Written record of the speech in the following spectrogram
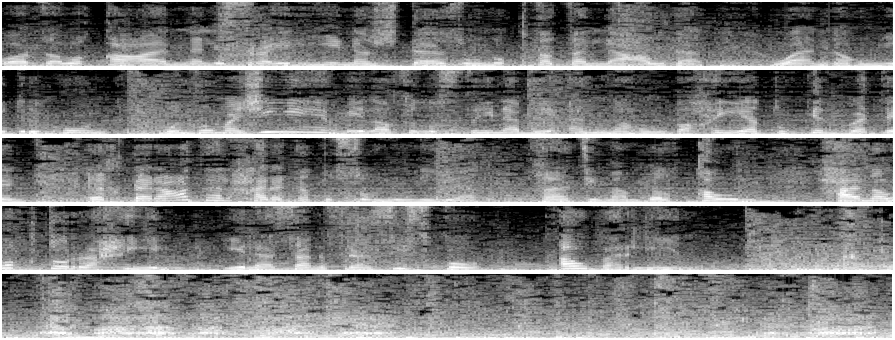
وتوقع أن الإسرائيليين اجتازوا نقطة لا عودة وأنهم يدركون منذ مجيئهم إلى فلسطين بأنهم ضحية كذبة اخترعتها الحركة الصهيونية خاتما بالقول حان وقت الرحيل إلى سان فرانسيسكو أو برلين.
